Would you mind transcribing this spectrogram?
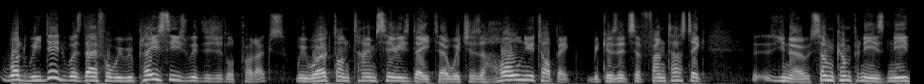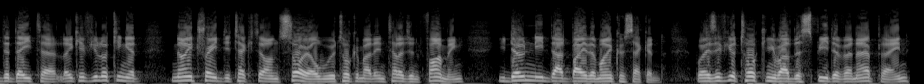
what we did was therefore we replaced these with digital products. We worked on time series data, which is a whole new topic because it's a fantastic, you know, some companies need the data. Like if you're looking at nitrate detector on soil, we were talking about intelligent farming, you don't need that by the microsecond. Whereas if you're talking about the speed of an airplane,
